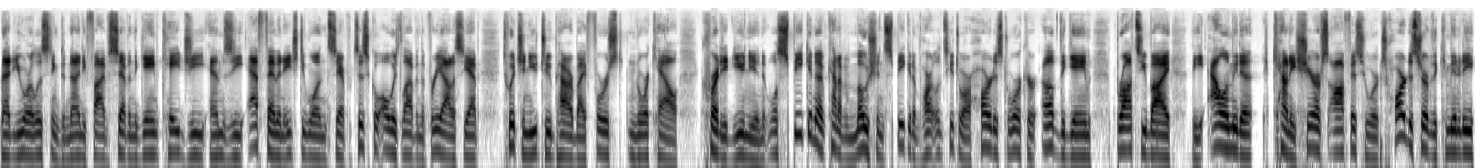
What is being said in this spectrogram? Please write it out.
that you are listening to 95.7 The Game, KGMZ FM and HD1 San Francisco, always live in the free Audacy app, Twitch and YouTube, powered by First NorCal Credit Union. Well, speaking of kind of emotion, speaking of heart, let's get to our hardest worker of the game, brought to you by the Alameda County Sheriff's Office, who works hard to serve the community.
